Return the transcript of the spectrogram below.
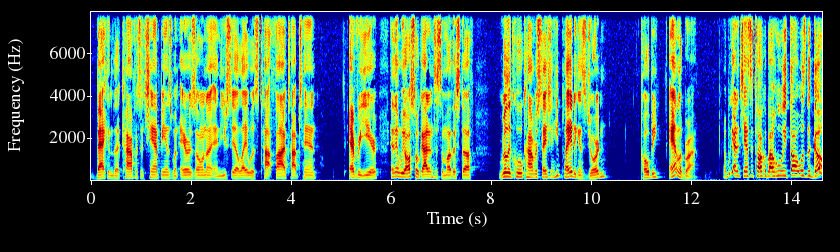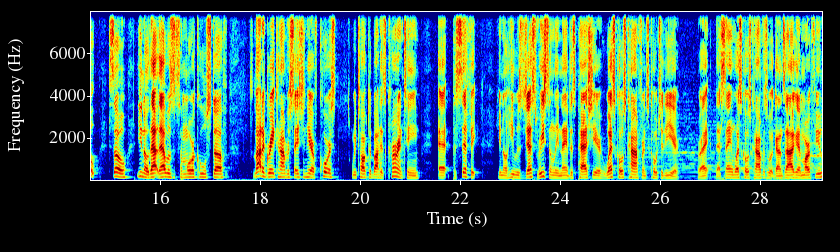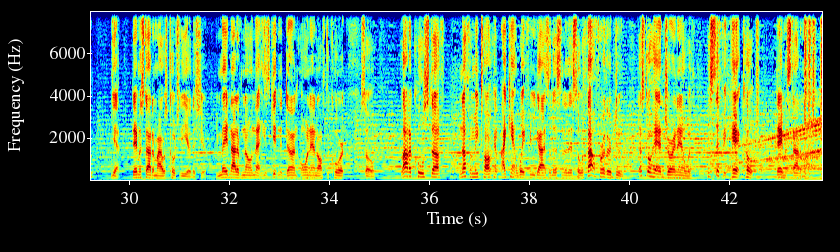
back in the Conference of Champions when Arizona and UCLA was top five, top 10 every year. And then we also got into some other stuff. Really cool conversation. He played against Jordan, Kobe, and LeBron. And we got a chance to talk about who he thought was the GOAT. So, you know, that, that was some more cool stuff. A lot of great conversation here. Of course, we talked about his current team at Pacific. You know, he was just recently named this past year West Coast Conference Coach of the Year, right? That same West Coast Conference with Gonzaga and Mark Few. Yeah, Damon Stoudemire was Coach of the Year this year. You may not have known that. He's getting it done on and off the court. So, a lot of cool stuff. Enough of me talking. I can't wait for you guys to listen to this. So, without further ado, let's go ahead and join in with Pacific head coach Damon Stoudemire.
